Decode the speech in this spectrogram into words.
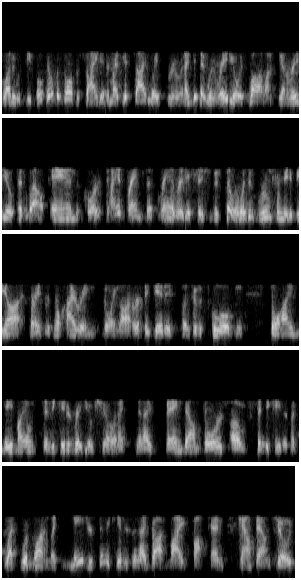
flooded with people, build the door beside it. There might be a sideway through. And I did that with radio as well. I wanted to be on radio as well. And of course, I had friends that ran radio stations, but still, there wasn't room for me to be on, right? There was no hiring going on, or if they did, it went to the schools and so I made my own syndicated radio show, and I and I banged down doors of syndicators like Westwood One, like major syndicators, and I got my top ten countdown shows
